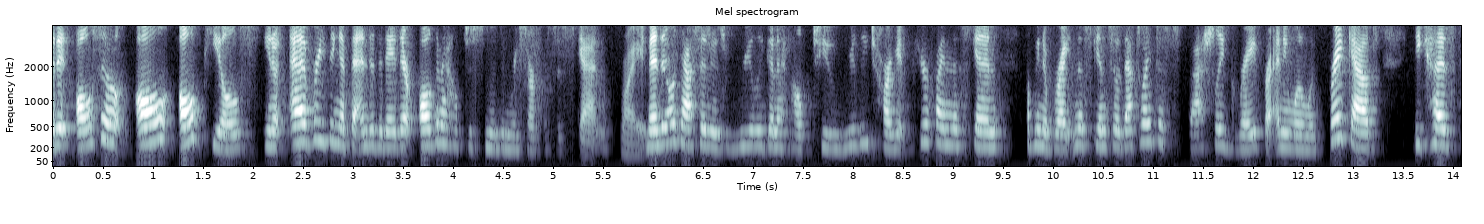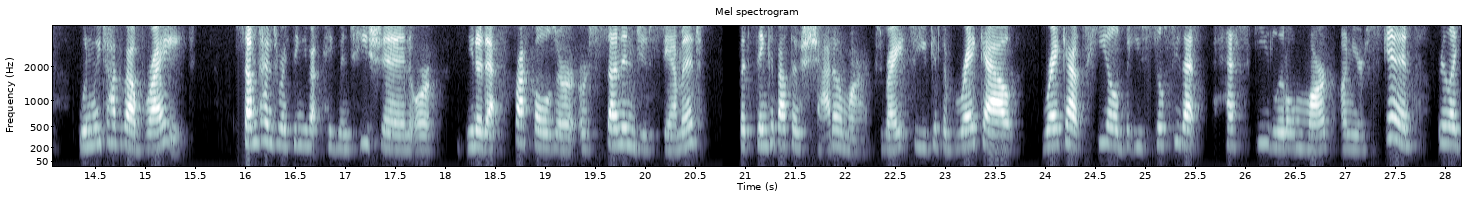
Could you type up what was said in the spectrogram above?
but it also all all peels, you know, everything at the end of the day, they're all going to help to smooth and resurface the skin. Right. Mandelic acid is really going to help to really target purifying the skin, helping to brighten the skin. So that's why it's especially great for anyone with breakouts because when we talk about bright, sometimes we're thinking about pigmentation or you know that freckles or, or sun induced damage but think about those shadow marks right so you get the breakout breakout's healed, but you still see that pesky little mark on your skin. You're like,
